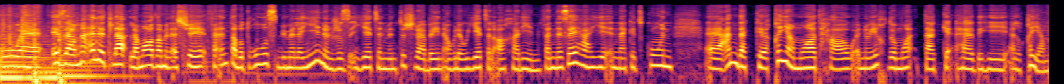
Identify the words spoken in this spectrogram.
وإذا ما قلت لا لمعظم الأشياء فأنت بتغوص بملايين الجزئيات المنتشرة بين أولويات الآخرين. فالنزاهة هي أنك تكون آه، عندك قيم واضحة وأنه يخدم وقتك هذه القيم.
